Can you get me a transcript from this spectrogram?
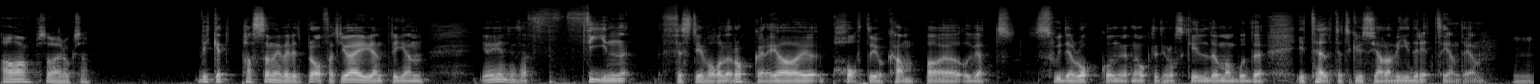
Ja, så är det också. Vilket passar mig väldigt bra för att jag är ju egentligen, jag är egentligen så fin festivalrockare. Jag hatar ju att campa och du vet Sweden Rock och du vet när jag åkte till Roskilde och man bodde i tält. Jag tycker det är så jävla vidrigt egentligen. Mm.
